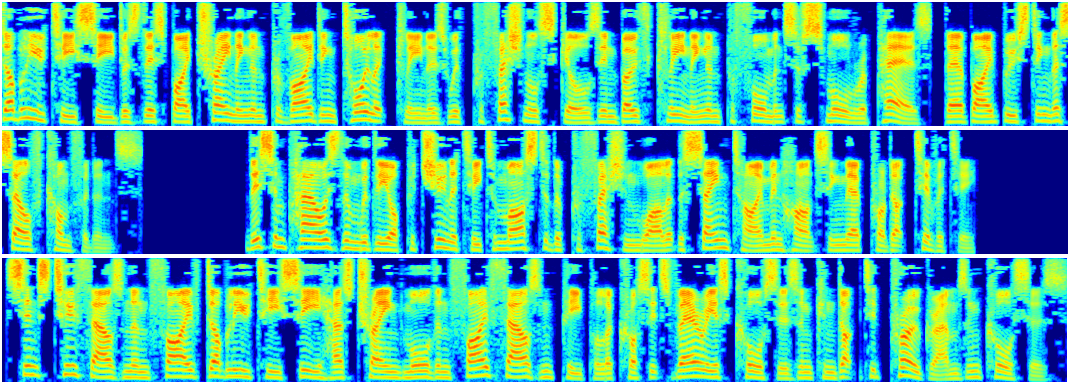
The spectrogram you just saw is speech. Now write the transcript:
WTC does this by training and providing toilet cleaners with professional skills in both cleaning and performance of small repairs, thereby boosting their self-confidence. This empowers them with the opportunity to master the profession while at the same time enhancing their productivity. Since 2005 WTC has trained more than 5,000 people across its various courses and conducted programs and courses.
